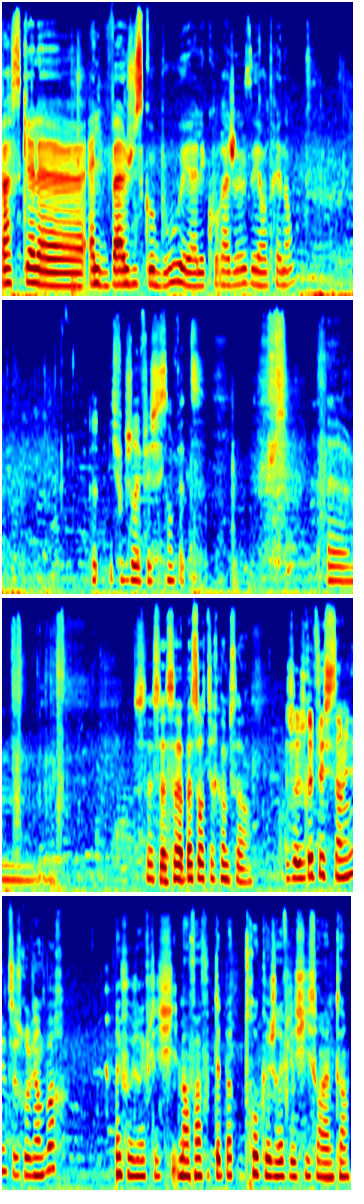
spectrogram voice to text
parce qu'elle euh, elle va jusqu'au bout et elle est courageuse et entraînante. Il faut que je réfléchisse en fait. Euh, Ça, ça, ça va pas sortir comme ça. hein. Je, je réfléchis 5 minutes et je reviens te voir. Il faut que je réfléchisse. Mais enfin, faut peut-être pas trop que je réfléchisse en même temps.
